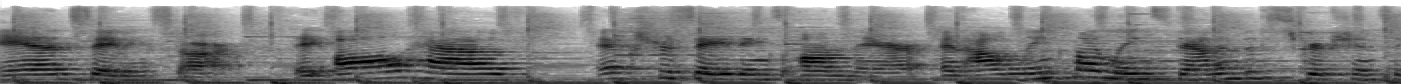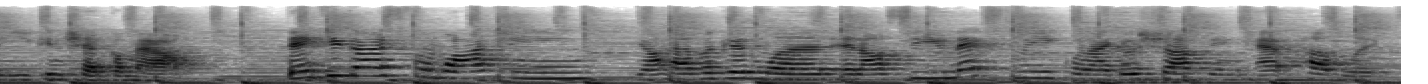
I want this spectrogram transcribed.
and Saving Star. They all have extra savings on there and I'll link my links down in the description so you can check them out. Thank you guys for watching. Y'all have a good one and I'll see you next week when I go shopping at Publix.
